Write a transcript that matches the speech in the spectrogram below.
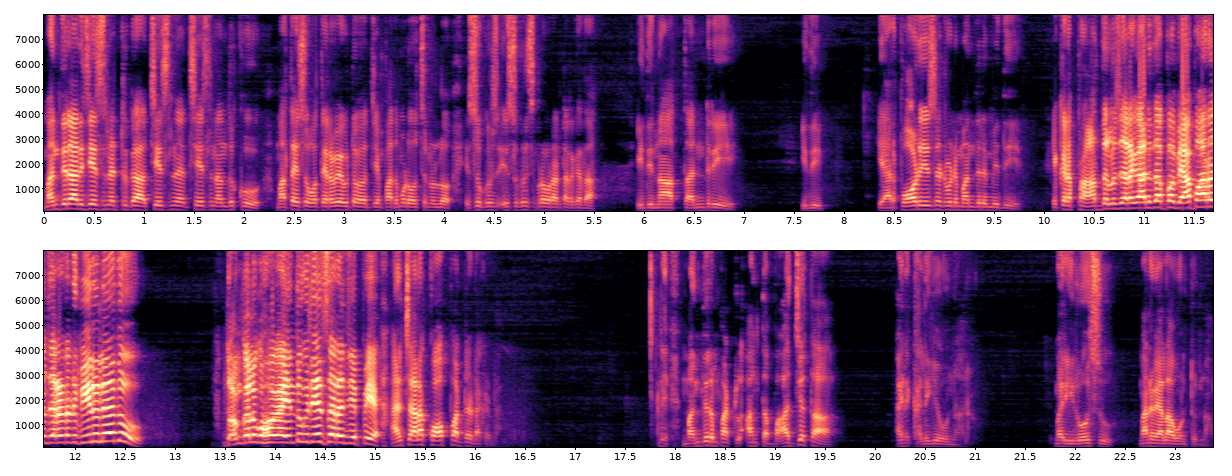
మందిరాన్ని చేసినట్టుగా చేసిన చేసినందుకు మతైసు ఒక ఇరవై ఒకటో అధ్యాయం పదమూడవ వచనంలో యేసుక్రీస్తు ఇసుకృష్ణ ప్రభు అంటారు కదా ఇది నా తండ్రి ఇది ఏర్పాటు చేసినటువంటి మందిరం ఇది. ఇక్కడ ప్రార్థనలు జరగాలి తప్ప వ్యాపారం జరగడానికి వీలు లేదు. దొంగలు గుహగా ఎందుకు చేశారని చెప్పి ఆయన చాలా కోప్పడ్డాడు అక్కడ. మందిరం పట్ల అంత బాధ్యత ఆయన కలిగి ఉన్నారు. మరి ఈరోజు మనం ఎలా ఉంటున్నాం?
